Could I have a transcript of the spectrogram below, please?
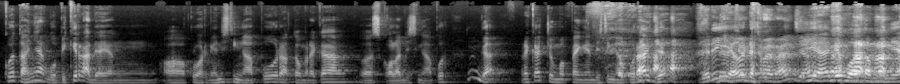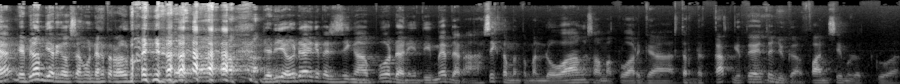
Gue tanya, gue pikir ada yang eh, keluarganya di Singapura atau mereka eh, sekolah di Singapura. Enggak, mereka cuma pengen di Singapura aja. Jadi ya udah. Iya, dia bawa temennya. Dia bilang biar nggak usah ngundang terlalu banyak. Jadi ya udah kita di Singapura dan intimate dan asik teman-teman doang sama keluarga terdekat gitu ya itu juga fun sih menurut gua.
